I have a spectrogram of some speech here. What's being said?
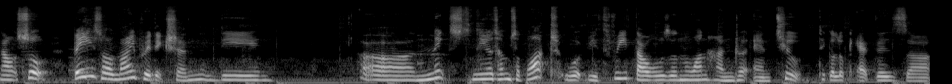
Now, so based on my prediction, the uh, next near-term support would be 3,102. Take a look at this uh,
